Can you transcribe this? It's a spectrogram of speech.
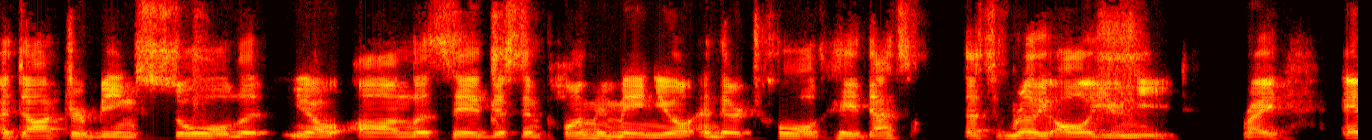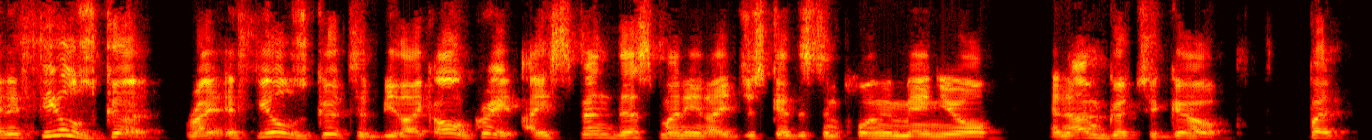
a doctor being sold you know on let's say this employment manual, and they're told, hey, that's that's really all you need right? And it feels good, right? It feels good to be like, oh, great, I spend this money and I just get this employment manual and I'm good to go. But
